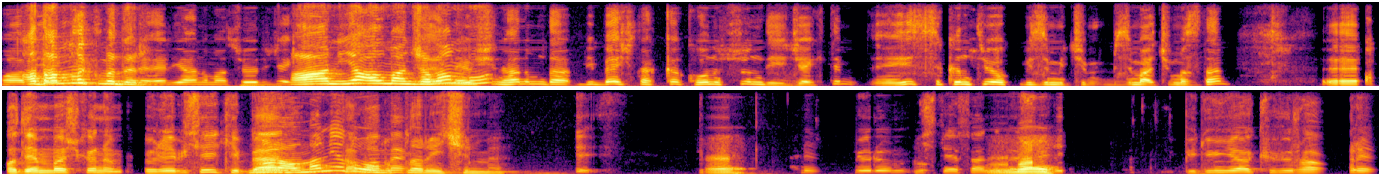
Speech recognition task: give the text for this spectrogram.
adamlık mıdır? Hülya Hanım'a söyleyecektim. Aa niye Almanca E, lan bu? Nevşin Hanım da bir beş dakika konuşsun diyecektim. E, hiç sıkıntı yok bizim için bizim açımızdan. E, Adem Başkanım öyle bir şey ki Bunlar ben Almanya'da tamamen oldukları için mi? diyorum işte efendim. Bir dünya küfür hakaret.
